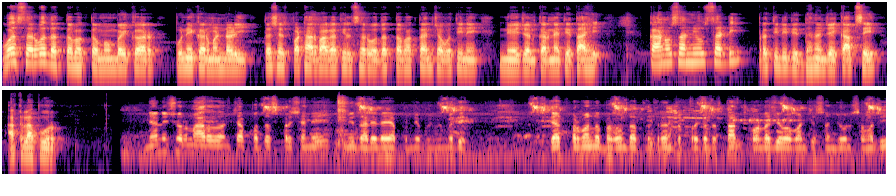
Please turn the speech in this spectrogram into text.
व सर्व दत्तभक्त मुंबईकर पुणेकर मंडळी तसेच पठार भागातील सर्व दत्तभक्तांच्या वतीने नियोजन करण्यात येत आहे. कानोसा न्यूजसाठी प्रतिनिधी धनंजय कापसे अकलापूर. ज्ञानेश्वर महाराजांच्या पदस्पर्शाने तुम्ही झालेल्या या पुण्यभूमीमध्ये त्याचप्रमाणे भगवंत दत्तात्रयांचं प्रगतस्थान कोंडाजी बाबांची संजीवन समाधी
